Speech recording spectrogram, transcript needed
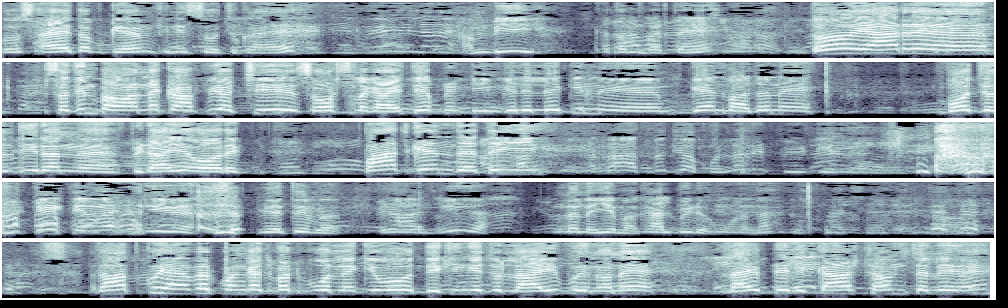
तो शायद अब गेम फिनिश हो चुका है। हम भी खत्म करते हैं। तो यार, सचिन पवार ने काफ़ी अच्छे शॉट्स लगाए थे अपनी टीम के लिए, लेकिन गेंदबाजों ने बहुत जल्दी रन पिटाए और पाँच गेंद रहते ही ना ये खाल होना ना रात को यहाँ पर पंकज भट्ट बोल रहे हैं कि वो देखेंगे जो लाइव इन्होंने लाइव टेलीकास्ट हम चले हैं।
